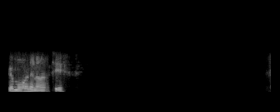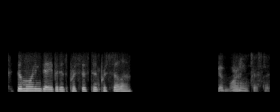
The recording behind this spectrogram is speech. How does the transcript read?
Good morning, Auntie. Good morning, David. It's Persistent Priscilla. Good morning, Kristen.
